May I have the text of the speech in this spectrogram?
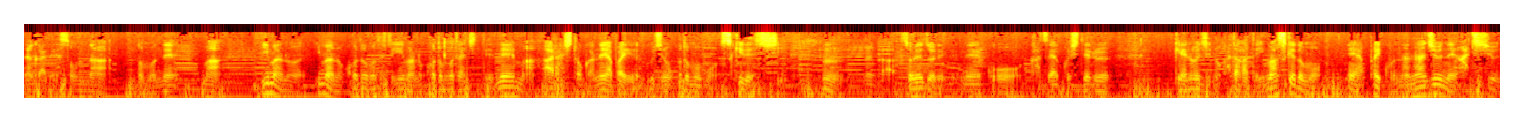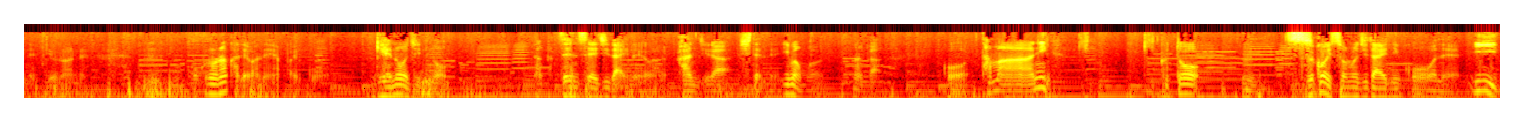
なんかね、そんなのもね、まあ、今の、今の子供たち、今の子供たちってね、まあ、嵐とかね、やっぱりうちの子供も好きですし、うん、なんか、それぞれでね、こう、活躍してる芸能人の方々いますけども、ね、やっぱりこう、70年、80年っていうのはね、うん、僕の中ではね、やっぱりこう、芸能人の、なんか前世時代のような感じがしてね、今もなんか、こう、たまに聞くと、うん、すごいその時代にこうね、いい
